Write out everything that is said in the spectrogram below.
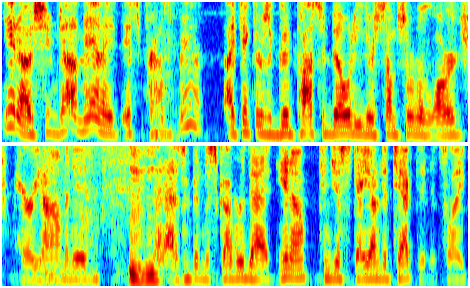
you know, assumed, oh man, it, it's probably. Yeah, I think there's a good possibility there's some sort of large hairy hominid that hasn't been discovered that you know can just stay undetected. It's like,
